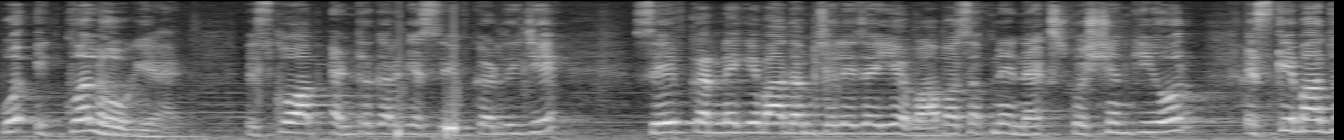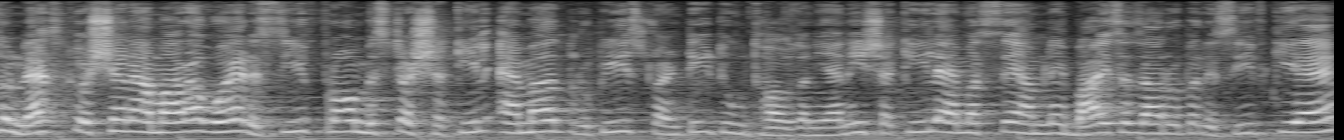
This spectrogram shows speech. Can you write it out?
वो इक्वल हो गया है। इसको आप एंटर करके सेव कर दीजिए। सेव करने के बाद हम चले जाइए वापस अपने नेक्स्ट क्वेश्चन की ओर। इसके बाद जो नेक्स्ट क्वेश्चन है हमारा, वो है receive from mister Shakeel Ahmed rupees twenty two thousand यानी शकील अहमद से हमने बाईस हज़ार रुपये रिसीव किया है।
